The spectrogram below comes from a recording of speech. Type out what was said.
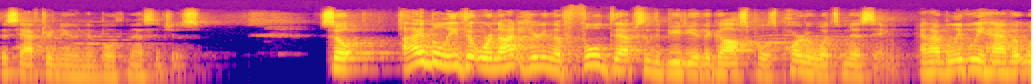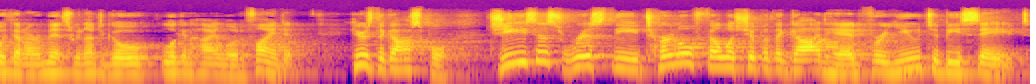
this afternoon in both messages. So I believe that we're not hearing the full depths of the beauty of the gospel as part of what's missing. And I believe we have it within our midst. We don't have to go looking high and low to find it. Here's the gospel Jesus risked the eternal fellowship of the Godhead for you to be saved.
